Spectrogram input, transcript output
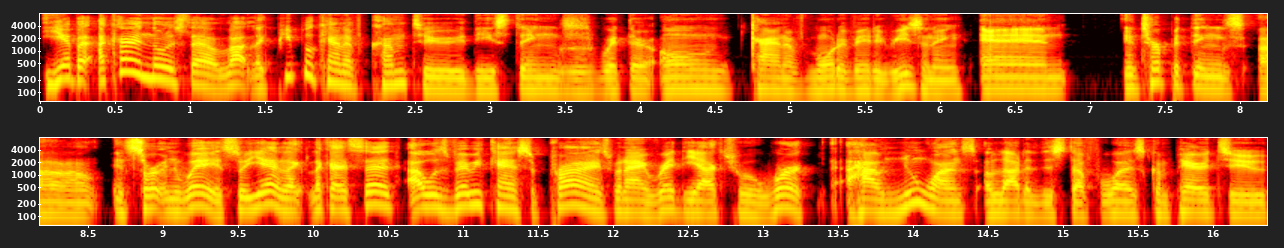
yeah, but I kind of noticed that a lot. Like, people kind of come to these things with their own kind of motivated reasoning, and interpret things uh, in certain ways. So yeah, like like I said, I was very kind of surprised when I read the actual work how nuanced a lot of this stuff was compared to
